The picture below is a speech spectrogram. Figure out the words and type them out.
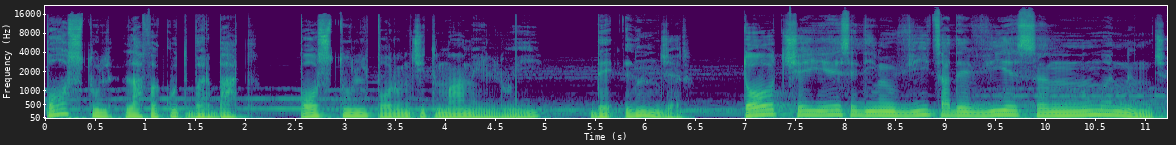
postul l-a făcut bărbat postul poruncit mamei lui de înger. Tot ce iese din vița de vie să nu mănânce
